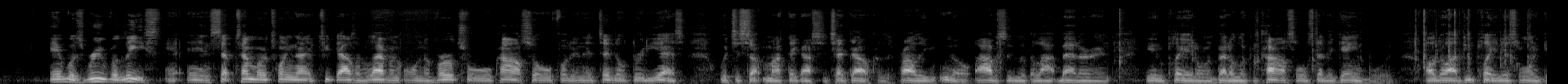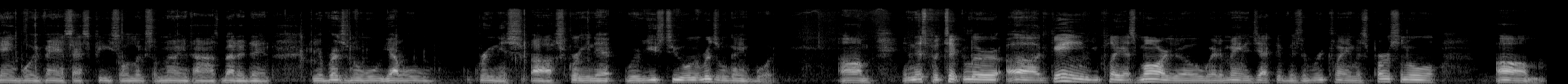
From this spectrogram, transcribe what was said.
it was re-released in, September 29, 2011 on the virtual console for the Nintendo 3DS, which is something I think I should check out because it's probably, you know, obviously look a lot better and you can play it on a better looking console instead of Game Boy. Although I do play this on Game Boy Advance SP, so it looks a million times better than the original yellow greenish uh, screen that we're used to on the original Game Boy. Um, in this particular uh, game, you play as Mario, where the main objective is to reclaim his personal um,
